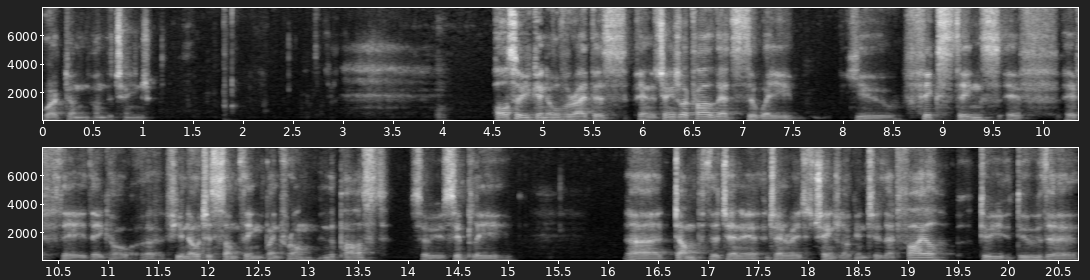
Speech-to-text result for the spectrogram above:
worked on, on the change. Also you can override this in a changelog file. That's the way you fix things if if they they go uh, if you notice something went wrong in the past. So you simply uh, dump the gener- generated changelog into that file. Do do the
